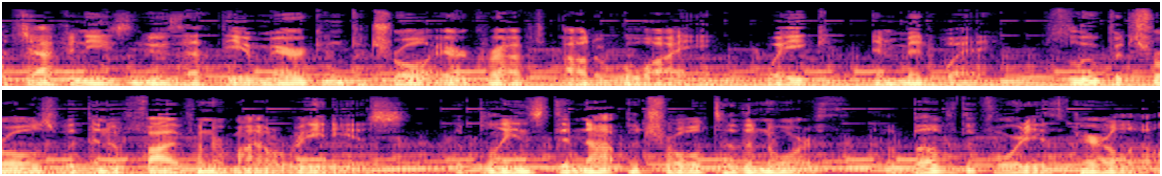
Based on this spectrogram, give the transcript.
The Japanese knew that the American patrol aircraft out of Hawaii, Wake and Midway, flew patrols within a 500 mile radius. The planes did not patrol to the north, above the 40th parallel.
